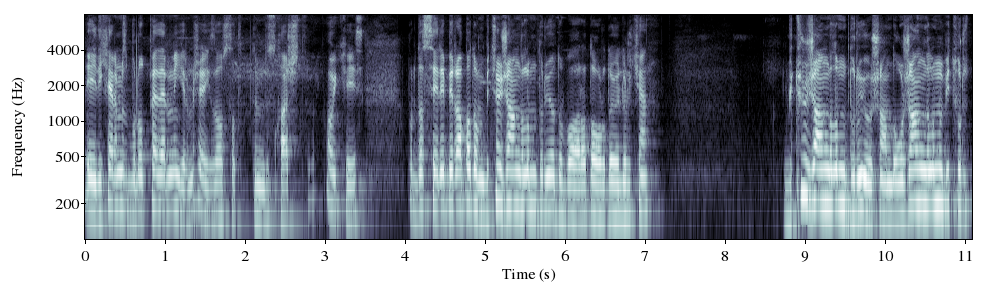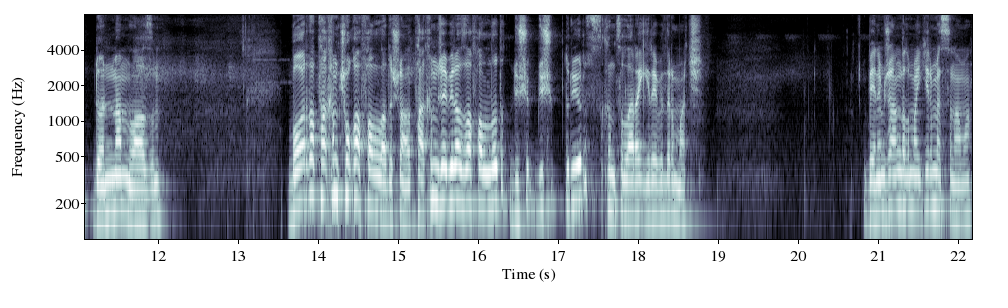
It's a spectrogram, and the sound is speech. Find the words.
Eydikerimiz bulut pelerini girmiş. Exhaust atıp dümdüz kaçtı. Okeyiz. Burada seri bir Rabadon. Bütün jungle'ım duruyordu bu arada orada ölürken. Bütün jungle'ım duruyor şu anda. O jungle'ımı bir tur dönmem lazım. Bu arada takım çok afalladı şu anda. Takımca biraz afalladık. Düşüp düşüp duruyoruz. Sıkıntılara girebilir maç. Benim jungle'ıma girmesin ama.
